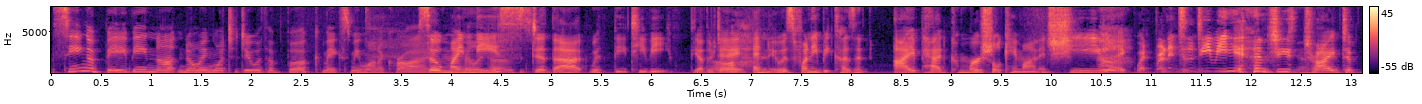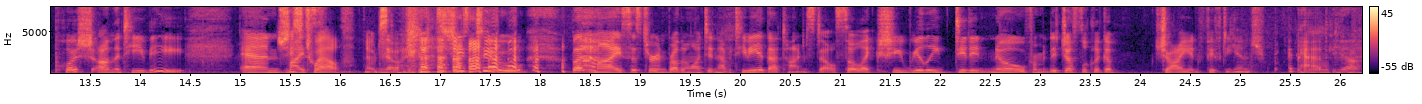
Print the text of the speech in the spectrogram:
seeing a baby not knowing what to do with a book makes me want to cry. So my really niece does. did that with the TV the other day, oh. and it was funny because an iPad commercial came on, and she like went right into the TV, and she tried to push on the TV. And She's my 12. No, No, kidding. she's two. But my sister and brother-in-law didn't have a TV at that time still, so like she really didn't know from it. Just looked like a giant 50-inch iPad. Yeah.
